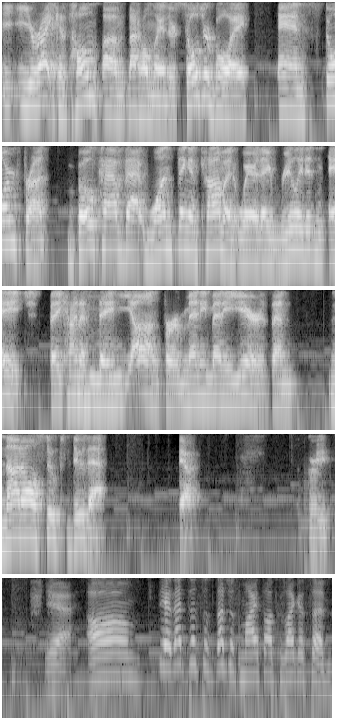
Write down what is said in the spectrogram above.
you're right because home, um, not Homelander, Soldier Boy and Stormfront both have that one thing in common where they really didn't age. They kind of Mhm. stayed young for many, many years, and not all soups do that. Yeah. Agreed. yeah. Um, yeah. That, that's just that's just my thoughts because, like I said,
